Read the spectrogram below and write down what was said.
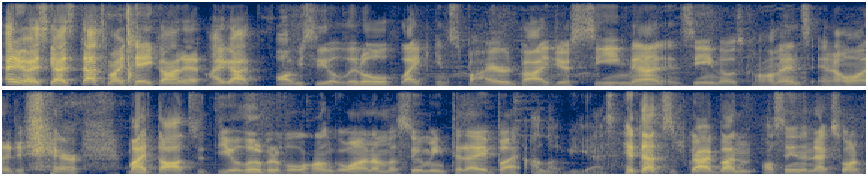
anyways, guys, that's my take on it. I got obviously a little like inspired by just seeing that and seeing those comments. And I wanted to share my thoughts with you. A little bit of a long one, I'm assuming today, but I love you guys. Hit that subscribe button. I'll see you in the next one.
